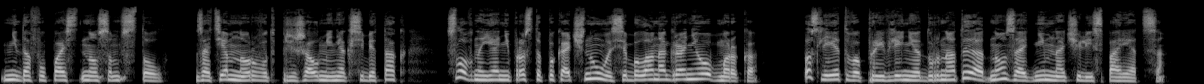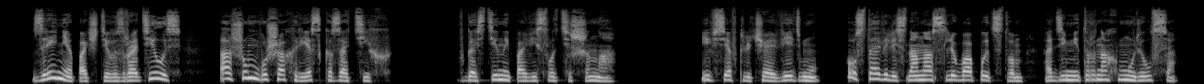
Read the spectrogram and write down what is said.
не дав упасть носом в стол. Затем Норвуд прижал меня к себе так, Словно я не просто покачнулась и была на грани обморока. После этого проявления дурноты одно за одним начали испаряться. Зрение почти возвратилось, а шум в ушах резко затих. В гостиной повисла тишина. И все, включая ведьму, уставились на нас с любопытством, а Димитр нахмурился.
